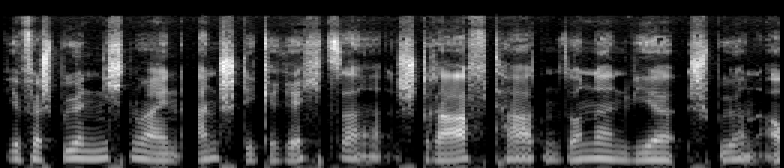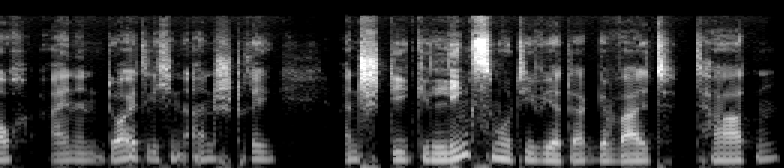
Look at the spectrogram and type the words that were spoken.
wir verspüren nicht nur einen Anstieg rechter Straftaten, sondern wir spüren auch einen deutlichen Anstieg, Anstieg linksmotivierter Gewalttaten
